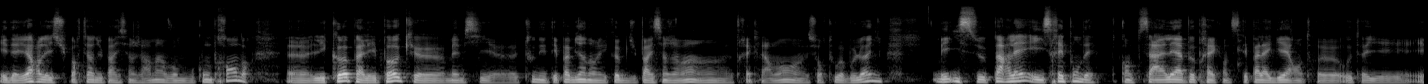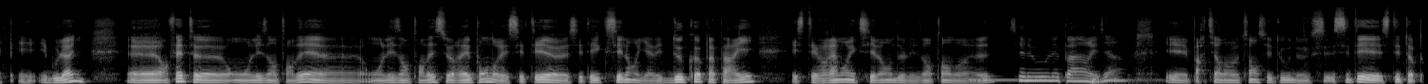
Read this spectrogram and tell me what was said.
Et d'ailleurs, les supporters du Paris Saint-Germain vont me comprendre. Euh, les copes à l'époque, euh, même si euh, tout n'était pas bien dans les copes du Paris Saint-Germain, hein, très clairement, surtout à Boulogne, mais ils se parlaient et ils se répondaient quand ça allait à peu près, quand c'était pas la guerre entre Auteuil et, Boulogne, euh, en fait, euh, on les entendait, euh, on les entendait se répondre et c'était, c'était excellent. Il y avait deux copes à Paris et c'était vraiment excellent de les entendre. c'est nous les Parisiens et partir dans l'autre sens et tout. Donc c'était, c'était top.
